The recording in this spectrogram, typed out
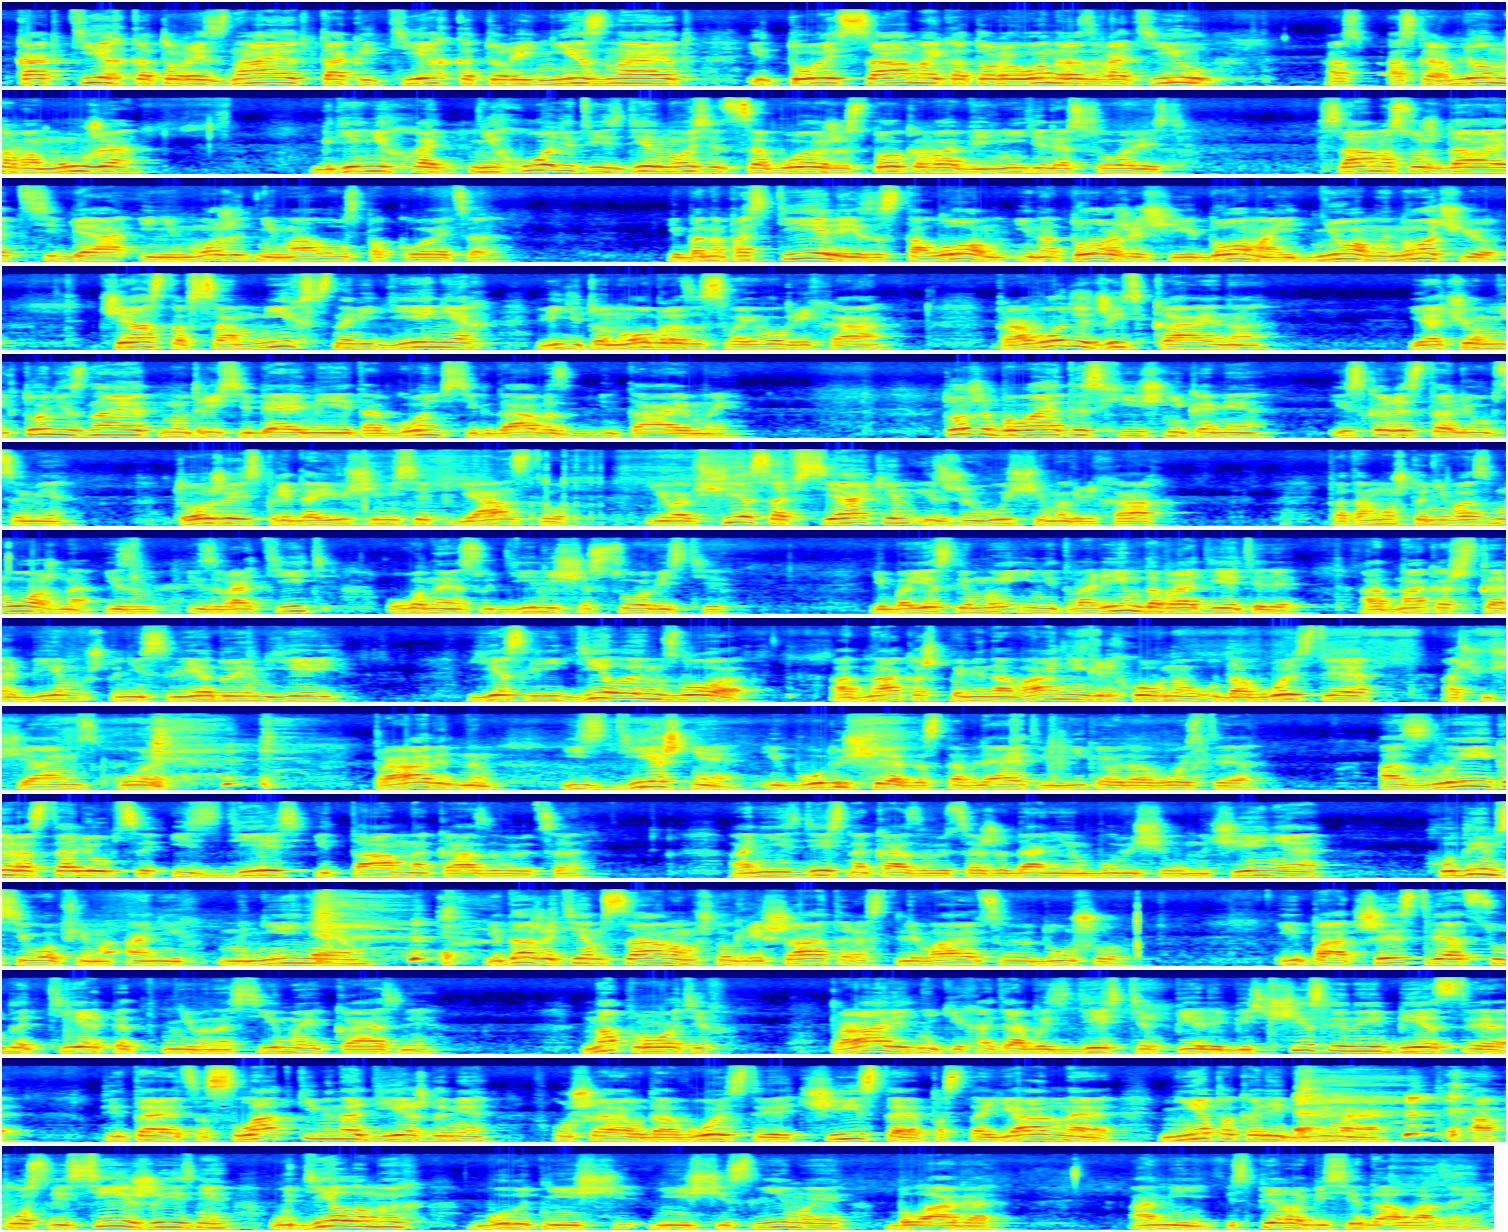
как тех, которые знают, так и тех, которые не знают, и той самой, которую он развратил, оскорбленного мужа, где не ходит, везде носит с собой жестокого обвинителя совесть. Сам осуждает себя и не может немало успокоиться. Ибо на постели и за столом, и на торжище, и дома, и днем, и ночью, часто в самих сновидениях видит он образы своего греха, проводит жизнь Каина, и о чем никто не знает, внутри себя имеет огонь, всегда возгнетаемый. То же бывает и с хищниками, и с корыстолюбцами, тоже и с предающимися пьянству, и вообще со всяким из живущим о грехах. Потому что невозможно из, извратить оное судилище совести. Ибо если мы и не творим добродетели, однако ж скорбим, что не следуем ей. Если и делаем зло, однако ж поминование греховного удовольствия ощущаем скорбь. Праведным и здешнее, и будущее доставляет великое удовольствие – а злые коростолюбцы и здесь, и там наказываются. Они и здесь наказываются ожиданием будущего мучения, худым всеобщим о них мнением, и даже тем самым, что грешат и растлевают свою душу, и по отшествии отсюда терпят невыносимые казни. Напротив, праведники хотя бы здесь терпели бесчисленные бедствия, питаются сладкими надеждами, вкушая удовольствие, чистое, постоянное, непоколебимое, а после сей жизни уделом их будут неисчислимые блага. Аминь. Из первой беседы о Лазаре.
